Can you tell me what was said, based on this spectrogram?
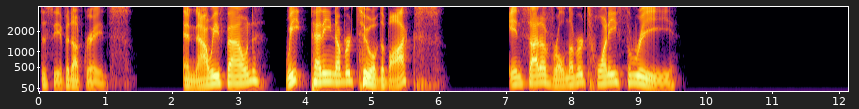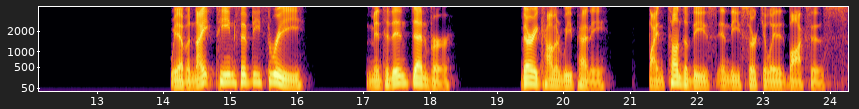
to see if it upgrades. And now we found wheat penny number two of the box inside of roll number 23. We have a 1953 minted in Denver. Very common wheat penny. Find tons of these in the circulated boxes.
